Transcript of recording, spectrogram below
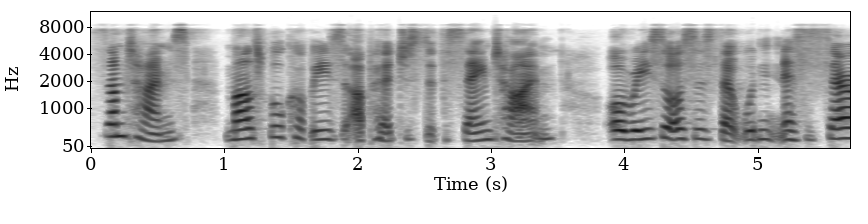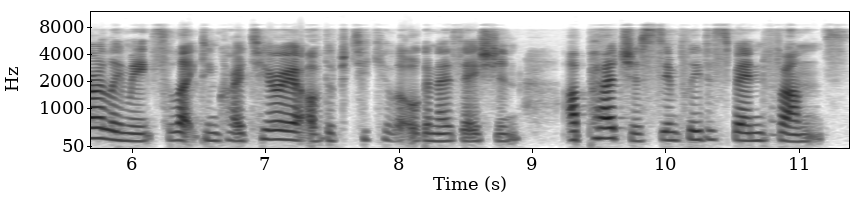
Sometimes multiple copies are purchased at the same time, or resources that wouldn't necessarily meet selecting criteria of the particular organization are purchased simply to spend funds.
